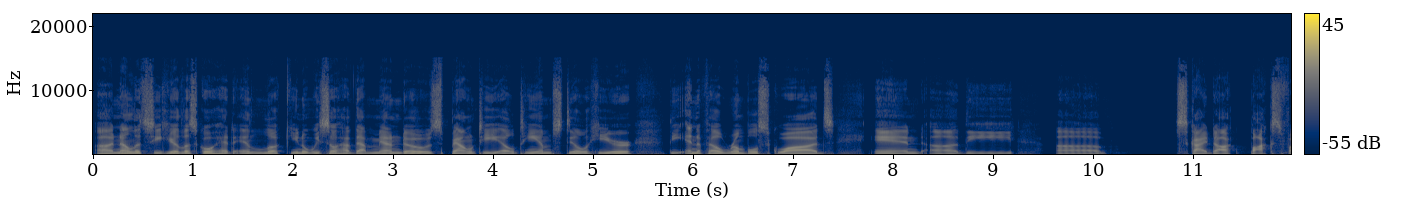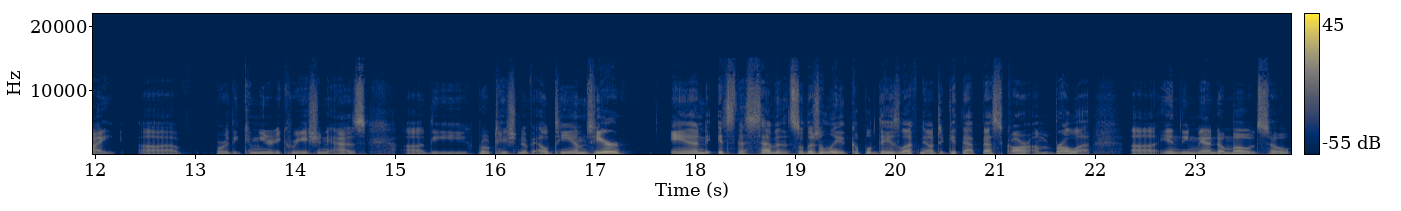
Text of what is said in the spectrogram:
Uh, now let's see here. Let's go ahead and look. You know, we still have that Mando's Bounty LTM still here, the NFL Rumble squads, and uh, the uh, Skydock box fight uh, for the community creation as uh, the rotation of LTMs here. And it's the seventh, so there's only a couple days left now to get that Beskar umbrella uh, in the Mando mode. So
